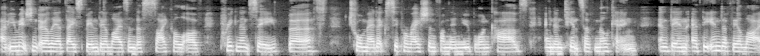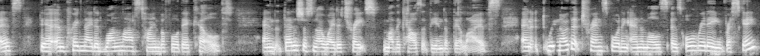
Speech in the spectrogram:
Um, you mentioned earlier they spend their lives in this cycle of pregnancy, birth, traumatic separation from their newborn calves, and intensive milking. And then at the end of their lives, they're impregnated one last time before they're killed. And that is just no way to treat mother cows at the end of their lives. And we know that transporting animals is already risky.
